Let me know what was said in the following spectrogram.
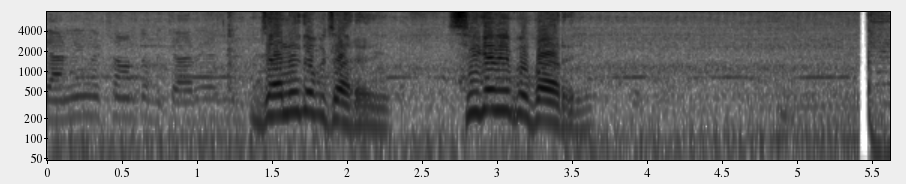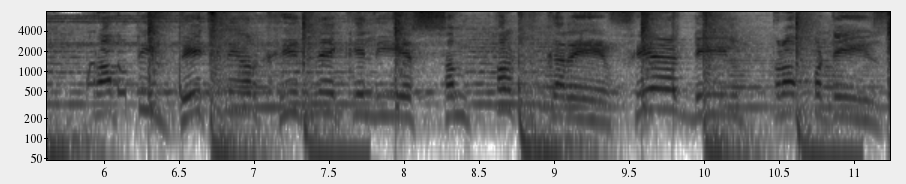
जानी नुकसान तो बचा रहे हैं जी ਜਾਨੀ ਤੋਂ ਬਚਾ ਰਿਹਾ ਜੀ ਸੀਗੇ ਵੀ ਵਪਾਰ ਹੈ ਜੀ प्रॉपर्टी बेचने और खरीदने के लिए संपर्क करें फेयर डील प्रॉपर्टीज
